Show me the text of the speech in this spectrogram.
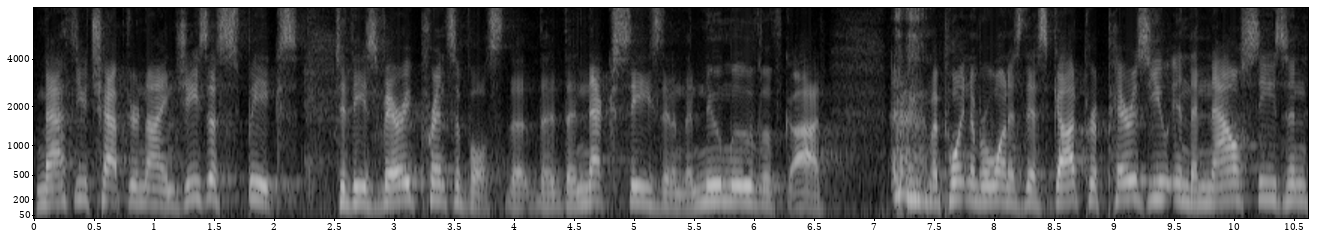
Matthew chapter 9, Jesus speaks to these very principles, the, the, the next season and the new move of God. My point number one is this God prepares you in the now season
